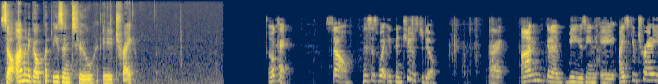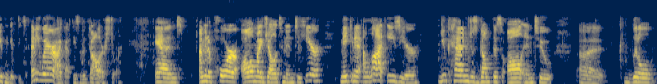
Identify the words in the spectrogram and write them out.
so I'm going to go put these into a tray. Okay, so this is what you can choose to do. All right, I'm to be using a ice cube tray. You can get these anywhere. I got these at the dollar store. And I'm to pour all my gelatin into here, making it a lot easier. You can just dump this all into a little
